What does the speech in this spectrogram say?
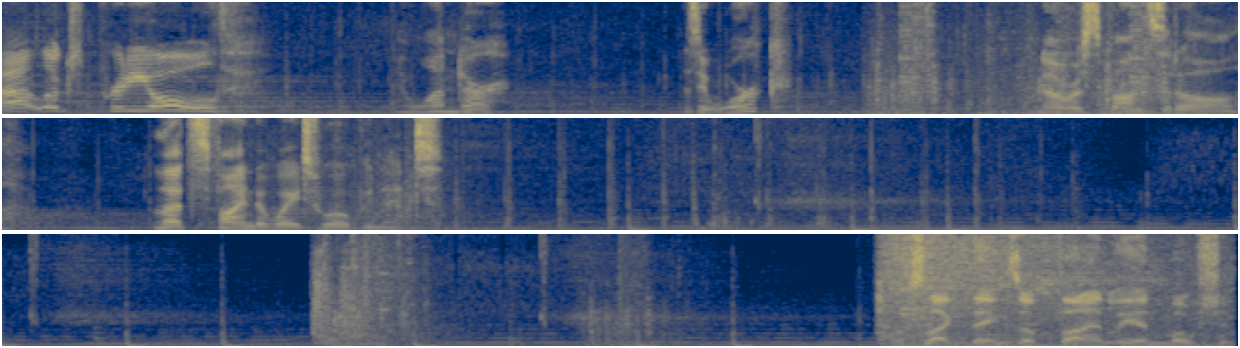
That looks pretty old. I wonder, does it work? No response at all. Let's find a way to open it. Looks like things are finally in motion.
